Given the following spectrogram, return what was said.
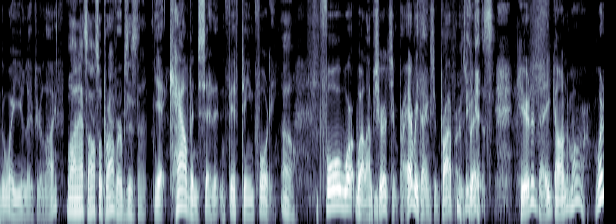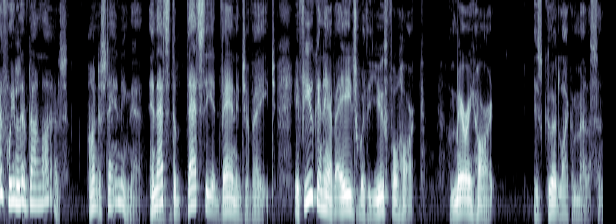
the way you live your life. Well, and that's also Proverbs, isn't it? Yeah, Calvin said it in 1540. Oh, Four wor- well, I'm sure it's in everything's in Proverbs, but yes. here today, gone tomorrow. What if we lived our lives understanding that? And that's the that's the advantage of age. If you can have age with a youthful heart, a merry heart is good like a medicine,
